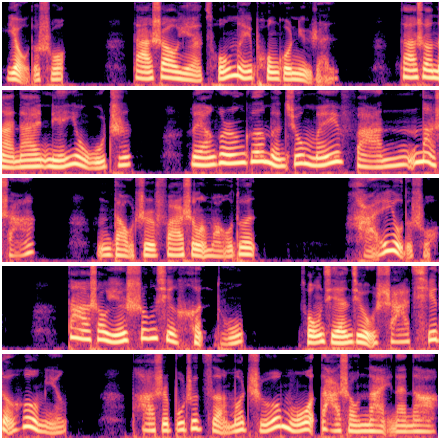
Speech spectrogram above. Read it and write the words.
有的说，大少爷从没碰过女人，大少奶奶年幼无知，两个人根本就没法那啥，导致发生了矛盾。还有的说。大少爷生性狠毒，从前就有杀妻的恶名，怕是不知怎么折磨大少奶奶呢。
